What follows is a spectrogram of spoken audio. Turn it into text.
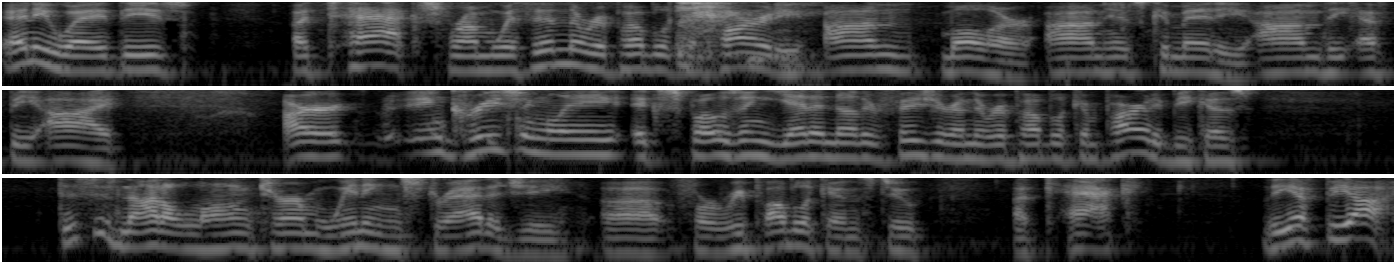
Anyway, these attacks from within the Republican Party on Mueller, on his committee, on the FBI are increasingly exposing yet another fissure in the Republican Party because this is not a long term winning strategy uh, for Republicans to attack the FBI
